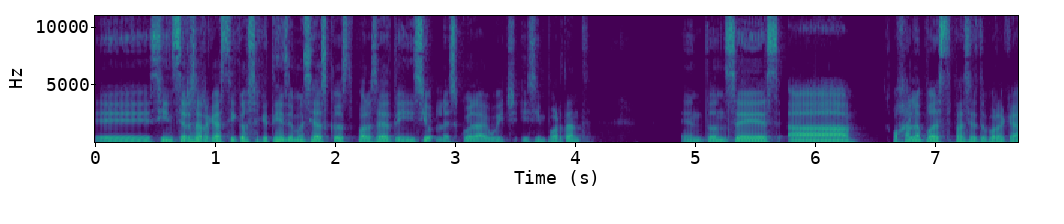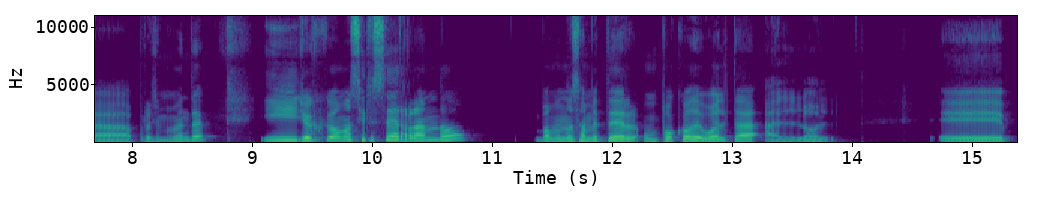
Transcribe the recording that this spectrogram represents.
Eh, sin ser sarcástico, sé que tienes demasiadas cosas para hacer de inicio la escuela, which is importante. Entonces, ah, ojalá puedas pasearte por acá próximamente. Y yo creo que vamos a ir cerrando. Vámonos a meter un poco de vuelta al LOL. Eh,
